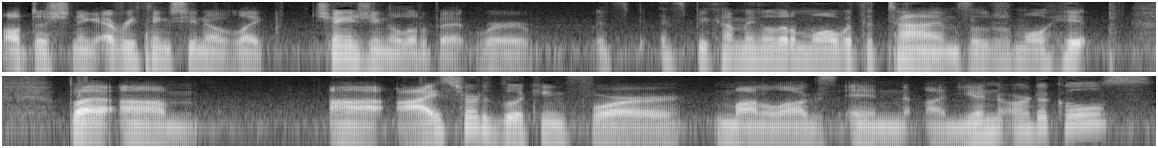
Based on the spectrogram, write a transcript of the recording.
auditioning, everything's, you know, like changing a little bit. Where it's it's becoming a little more with the times, a little more hip. But um uh, I started looking for monologues in Onion articles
